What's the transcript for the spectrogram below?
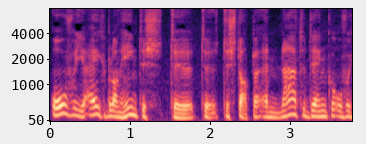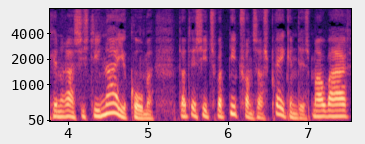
over je eigen belang heen te, te, te, stappen en na te denken over generaties die na je komen. Dat is iets wat niet vanzelfsprekend is, maar waar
